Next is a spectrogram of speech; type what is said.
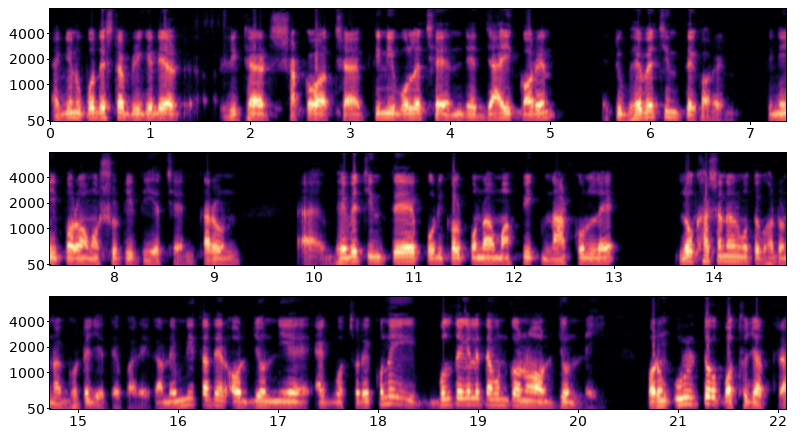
একজন উপদেষ্টা ব্রিগেডিয়ার রিটায়ার্ড সাকোয়াত সাহেব তিনি বলেছেন যে যাই করেন একটু ভেবেচিন্তে করেন। তিনি এই পরামর্শটি দিয়েছেন। কারণ আহ, ভেবেচিন্তে পরিকল্পনা মাফিক না করলে লোক হাসানোর মতো ঘটনা ঘটে যেতে পারে। কারণ এমনি তাদের অর্জন নিয়ে এক বছরে কোনোই বলতে গেলে তেমন কোনো অর্জন নেই। বরং উল্টো পথযাত্রা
